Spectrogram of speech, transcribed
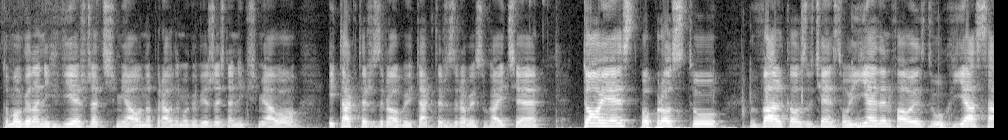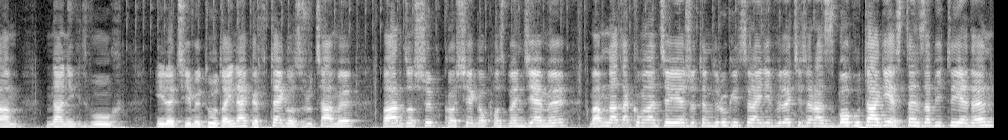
to mogę na nich wjeżdżać śmiało, naprawdę, mogę wjeżdżać na nich śmiało. I tak też zrobię, i tak też zrobię, słuchajcie. To jest po prostu walka o zwycięstwo. Jeden VS dwóch, ja sam na nich dwóch i lecimy tutaj. Najpierw tego zrzucamy, bardzo szybko się go pozbędziemy. Mam na taką nadzieję, że ten drugi co nie wyleci zaraz z boku. Tak jest, ten zabity jeden.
